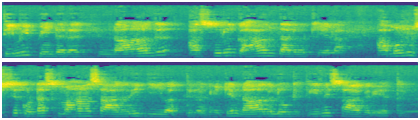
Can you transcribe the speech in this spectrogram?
තිමි පිඬර නාග අසුර ගහන්දරව කියලා අමනුෂ්‍ය කොටස් මහා සාගරේ ජීවත් වෙනවා කියන එකේ නාග ලෝකේ තියෙන සාගරය ඇතුළේ.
